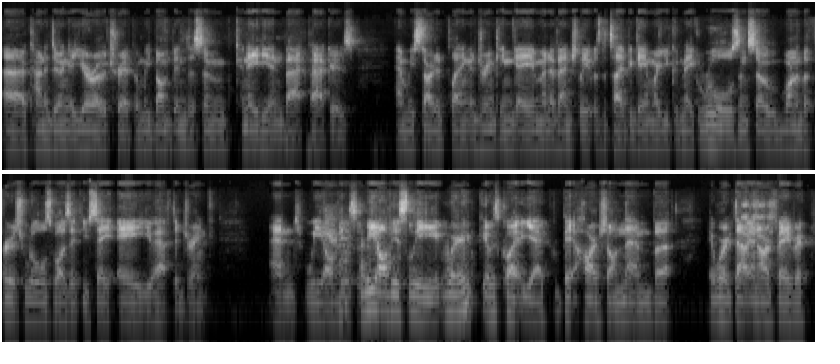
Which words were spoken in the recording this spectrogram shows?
uh, kind of doing a Euro trip, and we bumped into some Canadian backpackers and we started playing a drinking game and eventually it was the type of game where you could make rules and so one of the first rules was if you say a you have to drink and we obviously we obviously were it was quite yeah a bit harsh on them but it worked out in our favor.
